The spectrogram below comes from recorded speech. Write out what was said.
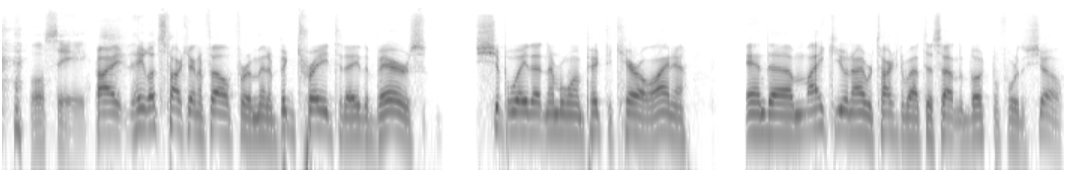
we'll see. All right, hey, let's talk NFL for a minute. Big trade today. The Bears ship away that number one pick to Carolina, and uh, Mike, you and I were talking about this out in the book before the show.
